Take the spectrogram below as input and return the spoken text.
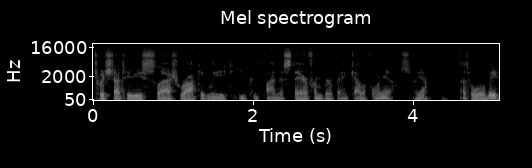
twitch.tv slash Rocket League. You can find us there from Burbank, California. So yeah, that's where we'll be.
